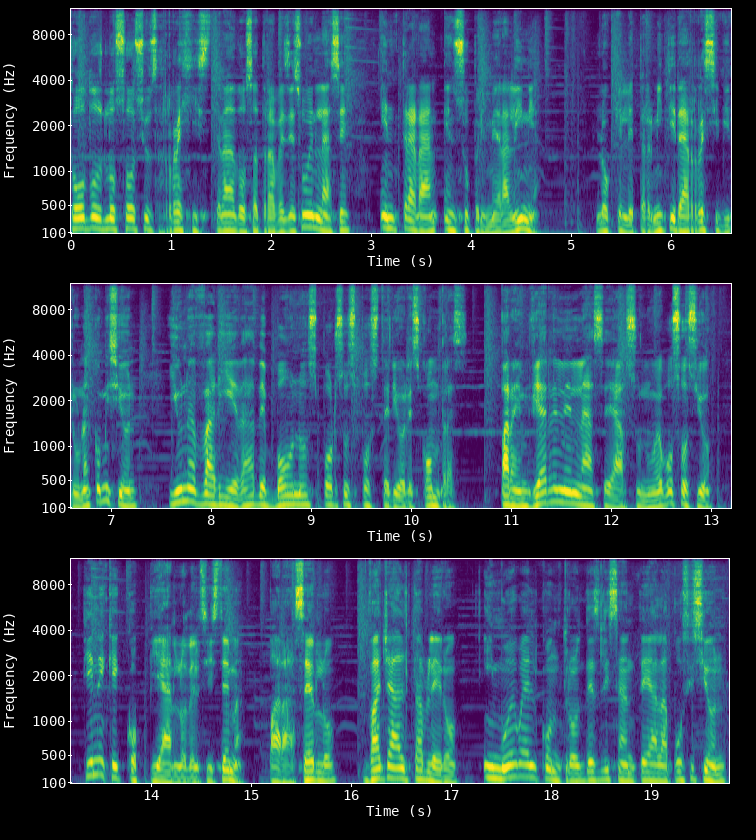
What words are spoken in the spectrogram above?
todos los socios registrados a través de su enlace entrarán en su primera línea lo que le permitirá recibir una comisión y una variedad de bonos por sus posteriores compras. Para enviar el enlace a su nuevo socio, tiene que copiarlo del sistema. Para hacerlo, vaya al tablero y mueva el control deslizante a la posición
